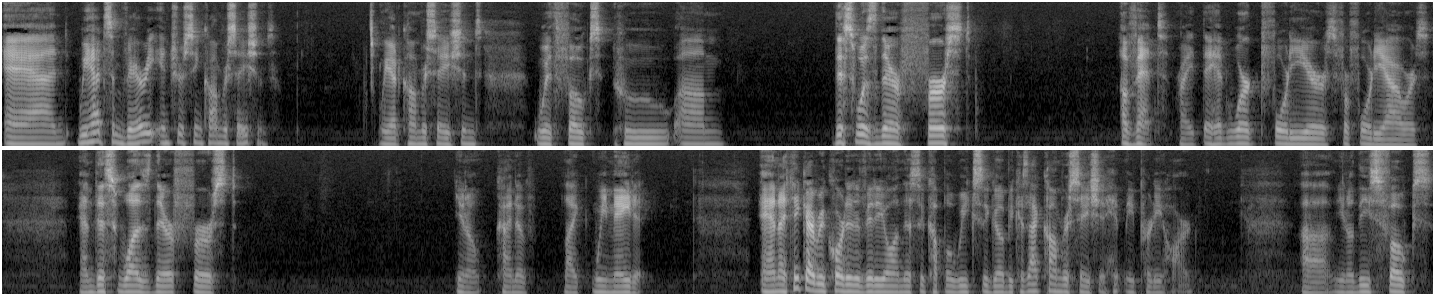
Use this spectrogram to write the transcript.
And we had some very interesting conversations. We had conversations with folks who um, this was their first event, right? They had worked 40 years for 40 hours and this was their first you know kind of like we made it and i think i recorded a video on this a couple of weeks ago because that conversation hit me pretty hard uh, you know these folks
